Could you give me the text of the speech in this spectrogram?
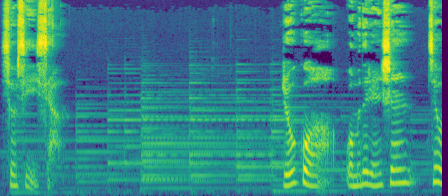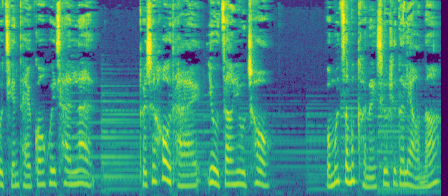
休息一下。如果我们的人生只有前台光辉灿烂，可是后台又脏又臭，我们怎么可能休息得了呢？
